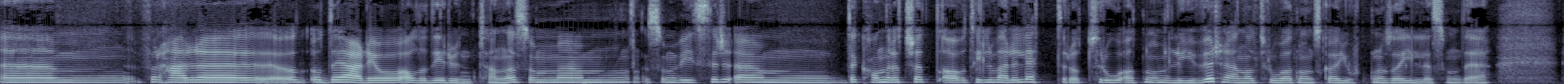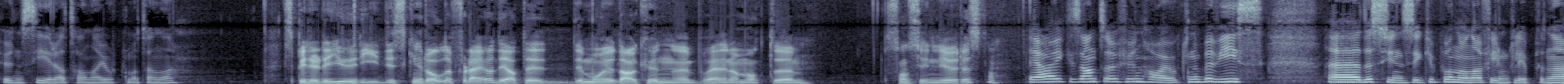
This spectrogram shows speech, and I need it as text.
Eh, For her, eh, og- det er det jo alle de rundt henne som, eh, som viser. Eh, Det kan rett og slett av og til være lettere å tro at noen lyver, enn å tro at noen skal ha gjort noe så ille som det hun sier at han har gjort mot henne. Spiller det juridisk en rolle? For det er jo det at det, det må jo da kunne på en eller annen måte sannsynliggjøres, da. Ja, ikke sant? Hun har jo ikke noe bevis. Eh, Det syns ikke på noen av filmklippene,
